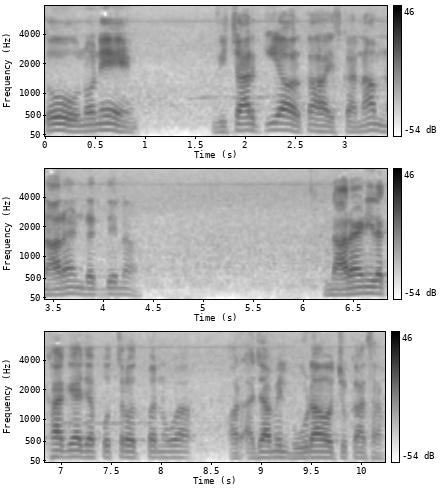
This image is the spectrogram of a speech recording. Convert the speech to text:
तो उन्होंने विचार किया और कहा, इसका नाम नारायण रख देना। नारायणी रखा गया जब पुत्र उत्पन्न हुआ और अजामिल बूढ़ा हो चुका था।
